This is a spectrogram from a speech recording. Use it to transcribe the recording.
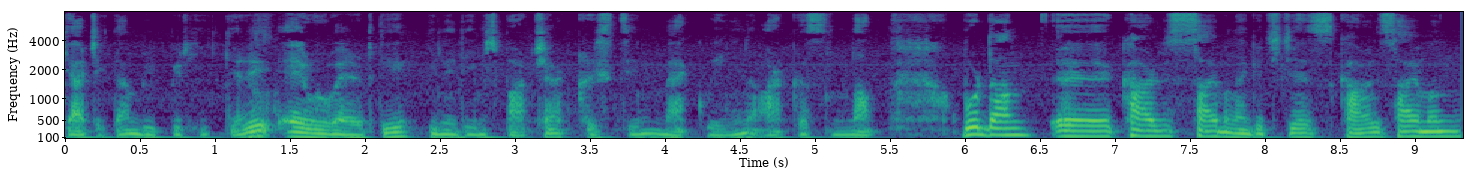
gerçekten büyük bir hitleri Everywhere'di dinlediğimiz parça Christine McQueen'in arkasından. Buradan e, Carly Simon'a geçeceğiz. Carly Simon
